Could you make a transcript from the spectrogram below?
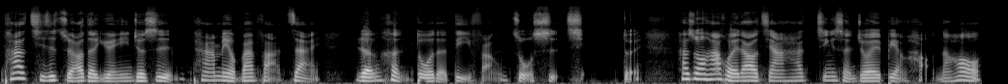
他其实主要的原因就是他没有办法在。人很多的地方做事情，对，他说他回到家，他精神就会变好，然后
